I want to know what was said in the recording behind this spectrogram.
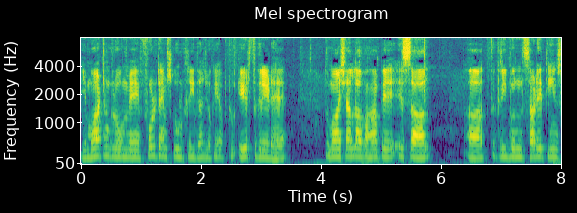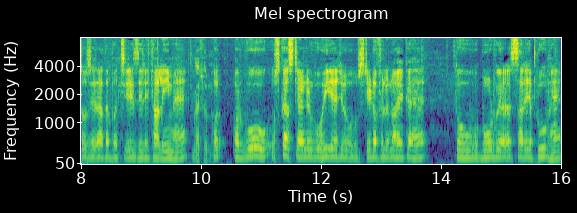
یہ مارٹن گروو میں فل ٹائم اسکول خریدا جو کہ اپ ٹو ایٹتھ گریڈ ہے۔ تو ماشاء اللہ وہاں پہ اس سال تقریباً ساڑھے تین سو سے زیادہ بچے زیر تعلیم ہیں۔ اور اور وہ اس کا اسٹینڈرڈ وہی ہے جو اسٹیٹ آف النائے کا ہے۔ تو بورڈ وغیرہ سارے اپروو ہیں۔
